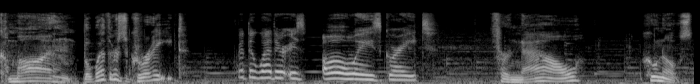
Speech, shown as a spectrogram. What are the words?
Come on, the weather's great. But the weather is always great. For now. Who knows?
